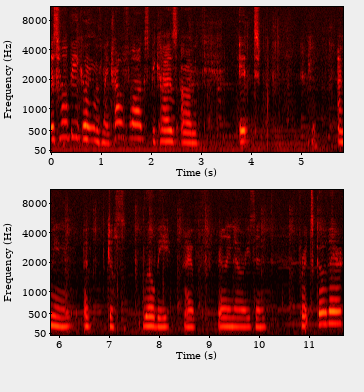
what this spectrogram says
This will be going with my travel vlogs because um, it, I mean, it just will be. I have really no reason for it to go there.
